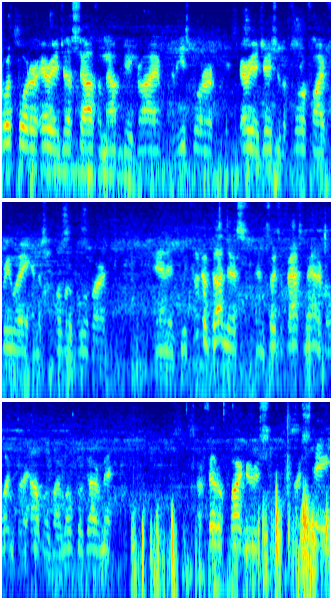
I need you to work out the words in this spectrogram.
north border area just south of Mountain Gate Drive, and the east border area adjacent to the 405 freeway and the Sepulveda Boulevard. And if we couldn't have done this in such a fast manner if it wasn't for the help of our local government, our federal partners, our state,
